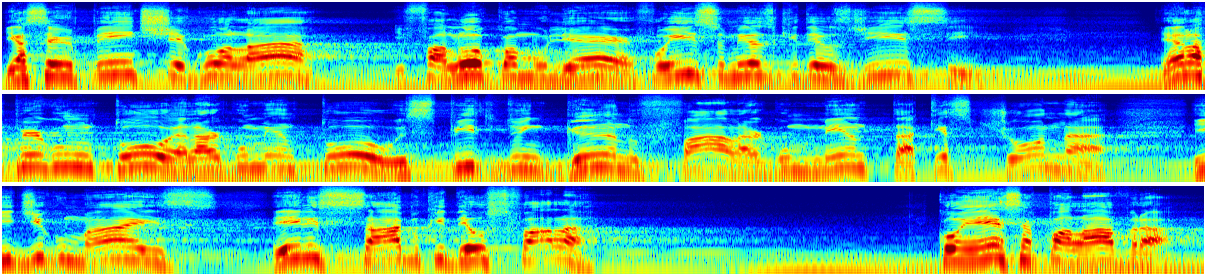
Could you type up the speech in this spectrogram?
E a serpente chegou lá e falou com a mulher: Foi isso mesmo que Deus disse? Ela perguntou, ela argumentou, o espírito do engano fala, argumenta, questiona, e digo mais, ele sabe o que Deus fala, conhece a palavra,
